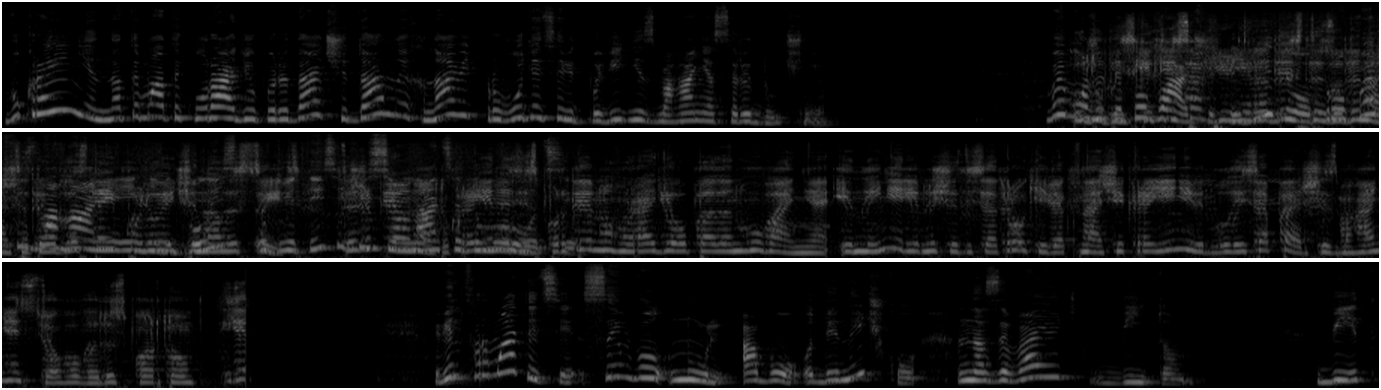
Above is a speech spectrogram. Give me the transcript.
В Україні на тематику радіопередачі даних навіть проводяться відповідні змагання серед учнів. Ви можете побачити відео про перші змагання, які відбулись у лисиць. Це чемпіонат 2017 України зі спортивного радіопеленгування. І нині рівно 60 років, як в нашій країні відбулися перші змагання з цього виду спорту. В інформатиці символ 0 або одиничку називають бітом. Біт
